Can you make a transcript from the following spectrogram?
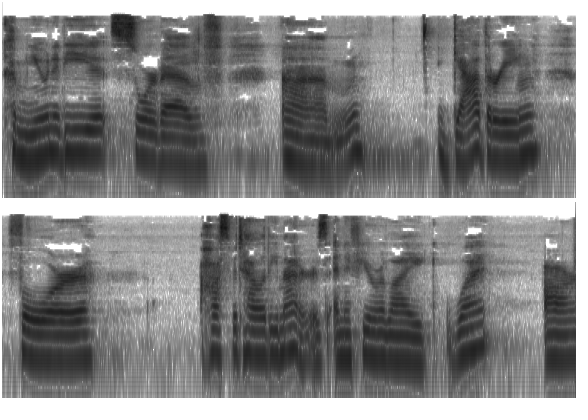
community sort of, um, gathering for hospitality matters. And if you're like, what are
